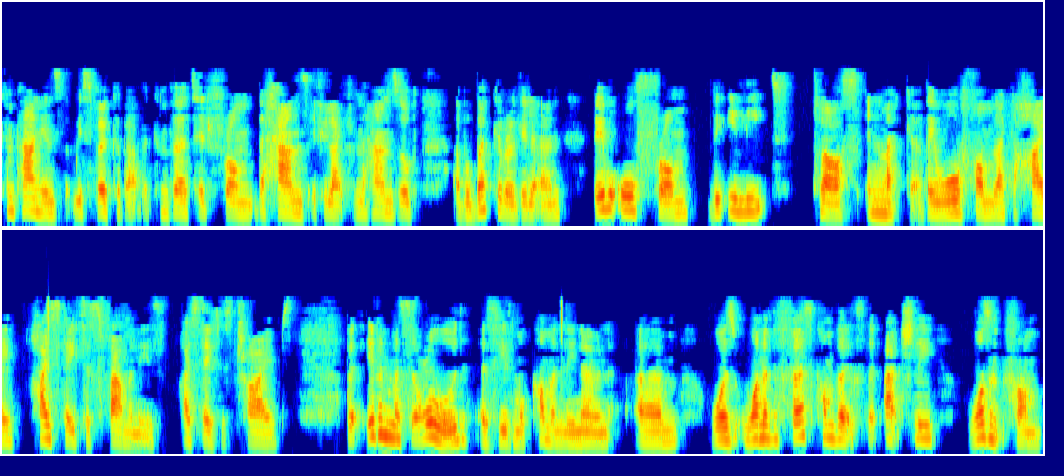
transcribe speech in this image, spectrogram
companions that we spoke about that converted from the hands, if you like, from the hands of Abu Bakr they were all from the elite class in Mecca. They were all from like a high, high status families, high status tribes. But Ibn Mas'ud, as he's more commonly known, um, was one of the first converts that actually wasn't from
